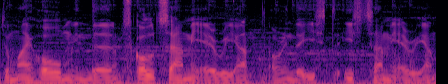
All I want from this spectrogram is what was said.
to my home in the Skolt Sami area or in the East East Sami area.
